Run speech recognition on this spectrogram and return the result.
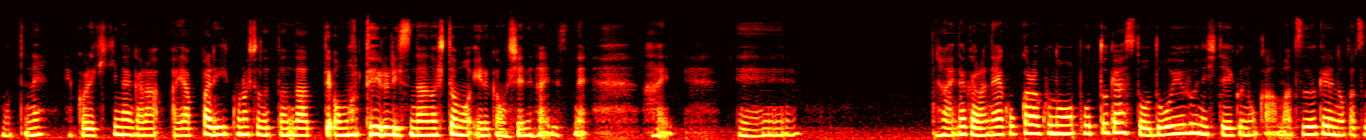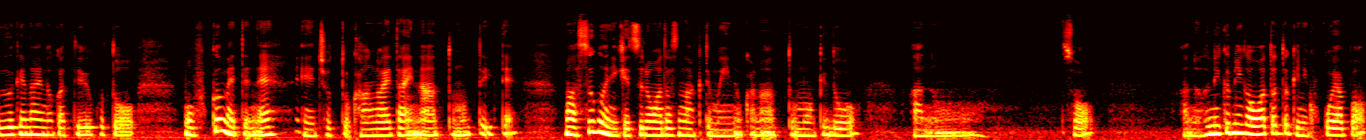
思ってね。これ聞きながらあやっぱりこの人だったんだって思っているリスナーの人もいるかもしれないですね。はい、えー、はい、だからねここからこのポッドキャストをどういうふうにしていくのか、まあ、続けるのか続けないのかっていうことも含めてね、えー、ちょっと考えたいなと思っていて、まあ、すぐに結論は出さなくてもいいのかなと思うけどあのそう。あの踏み込みが終わった時にここやっぱ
